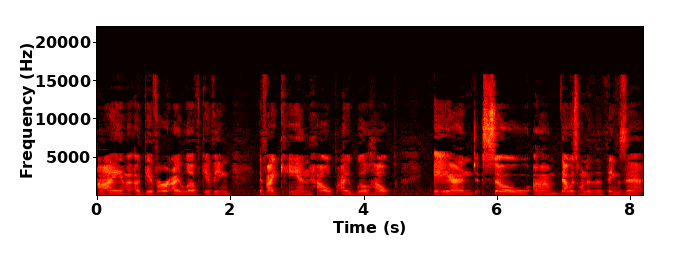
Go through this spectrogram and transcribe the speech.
I am a giver. I love giving. If I can help, I will help. And so um, that was one of the things that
